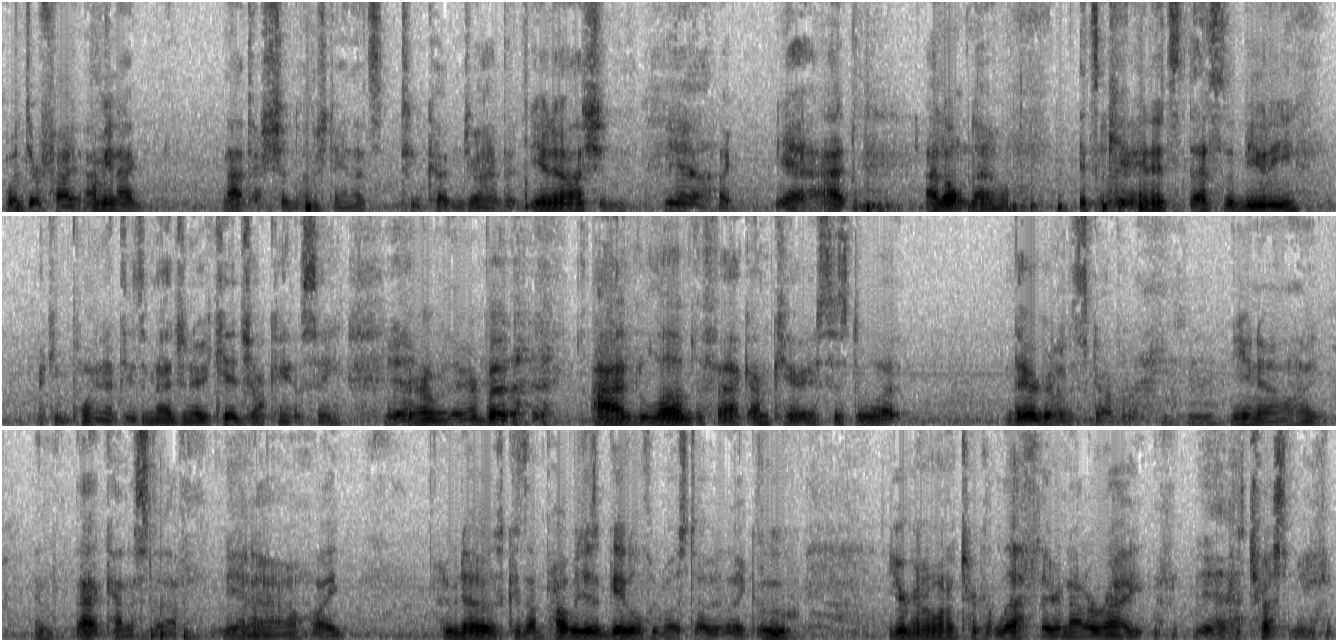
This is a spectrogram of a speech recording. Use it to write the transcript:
what they're fighting. I mean, I not I shouldn't understand. That's too cut and dry. But you know, I should Yeah. like. Yeah, I I don't know. It's Yeah. and it's that's the beauty. I keep pointing at these imaginary kids y'all can't see. Yeah. They're over there, but I love the fact I'm curious as to what they're going to discover. Mhm. You know, like, and that kind of stuff. You Yeah. know, like who knows? Because I probably just giggle through most of it. Like, ooh, you're going to want to take a left there, not a right. Yeah. trust me.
